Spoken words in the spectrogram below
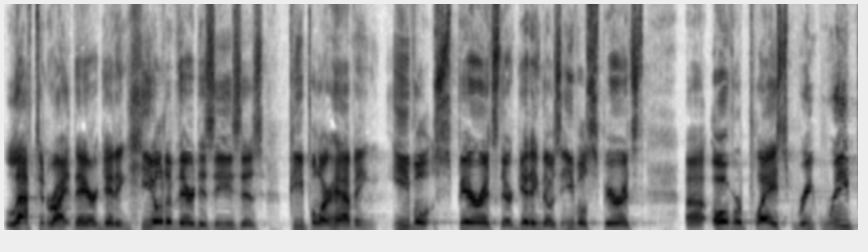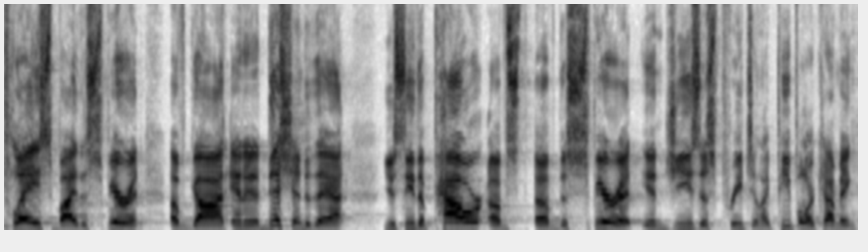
left and right. They are getting healed of their diseases. People are having evil spirits. They're getting those evil spirits uh, overplaced, re- replaced by the Spirit of God. And in addition to that, you see the power of, of the Spirit in Jesus preaching. Like people are coming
